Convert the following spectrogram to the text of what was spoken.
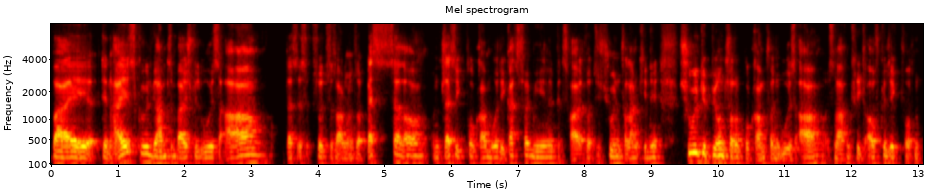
bei den Highschool, wir haben zum Beispiel USA, das ist sozusagen unser Bestseller, ein Classic-Programm, wo die Gastfamilie bezahlt wird. Die Schulen verlangen keine Schulgebührenförderprogramm von den USA, ist nach dem Krieg aufgelegt worden,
